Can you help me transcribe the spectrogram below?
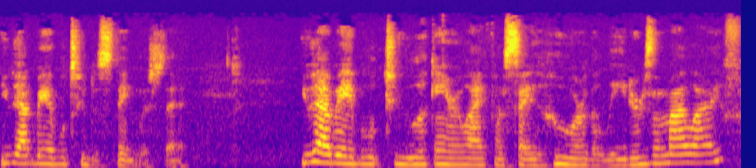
You got to be able to distinguish that. You got to be able to look in your life and say, who are the leaders in my life?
